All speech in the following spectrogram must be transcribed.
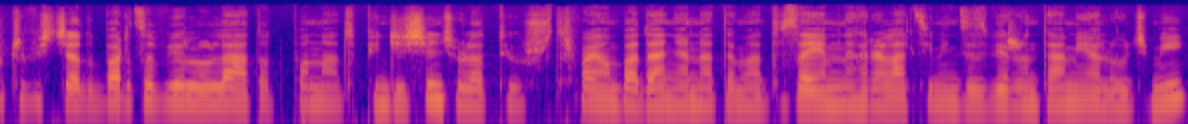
Oczywiście od bardzo wielu lat, od ponad 50 lat już trwają badania na temat wzajemnych relacji między zwierzętami a ludźmi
